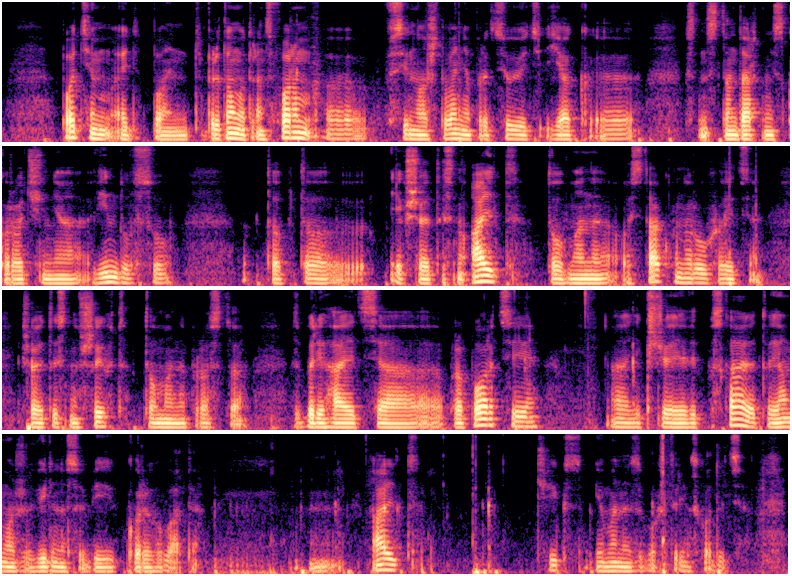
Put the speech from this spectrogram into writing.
потім Edit Point. При тому трансформ всі налаштування працюють як стандартні скорочення Windows. Тобто, якщо я тисну Alt, то в мене ось так воно рухається. Якщо я тисну Shift, то в мене просто зберігаються пропорції. А Якщо я відпускаю, то я можу вільно собі коригувати. Alt, Chix, і в мене з обох сторін сходиться.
